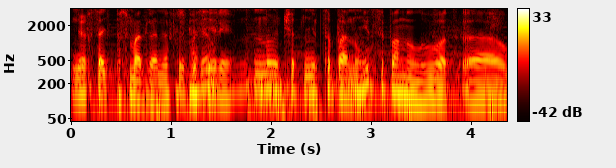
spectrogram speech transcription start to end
Я, кстати, посмотрел несколько Посмотрел? серий. Ну, что-то не цепанул. Не цепанул, вот. Э,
